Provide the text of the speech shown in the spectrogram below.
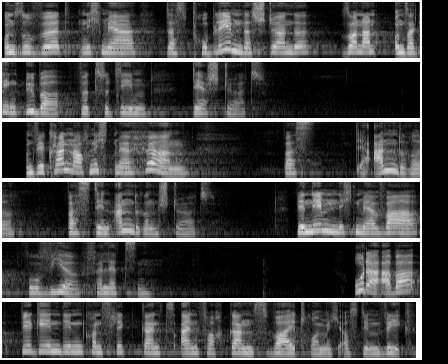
Und so wird nicht mehr das Problem das Störende, sondern unser Gegenüber wird zu dem, der stört. Und wir können auch nicht mehr hören, was der andere, was den anderen stört. Wir nehmen nicht mehr wahr, wo wir verletzen. Oder aber wir gehen den Konflikt ganz einfach ganz weiträumig aus dem Weg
